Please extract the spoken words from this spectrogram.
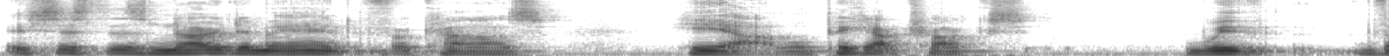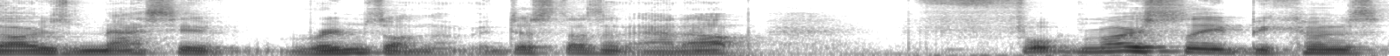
It's just there's no demand for cars here. We'll pick up trucks with those massive rims on them. It just doesn't add up. For mostly because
